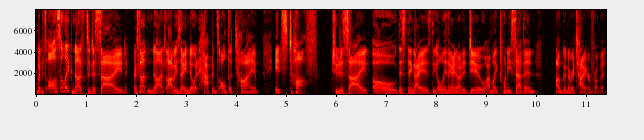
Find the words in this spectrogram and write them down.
but it's also like nuts to decide. It's not nuts. Obviously, I know it happens all the time. It's tough to decide, oh, this thing I is the only thing I know how to do. I'm like 27. I'm going to retire from it.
